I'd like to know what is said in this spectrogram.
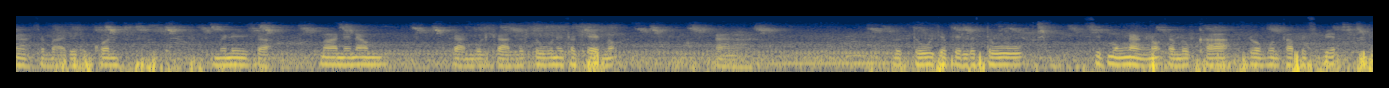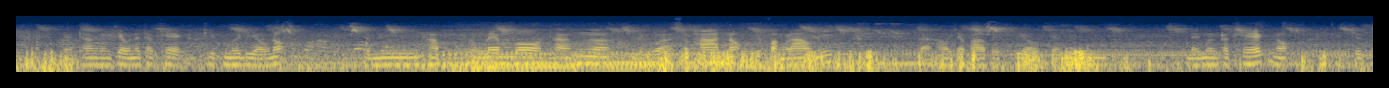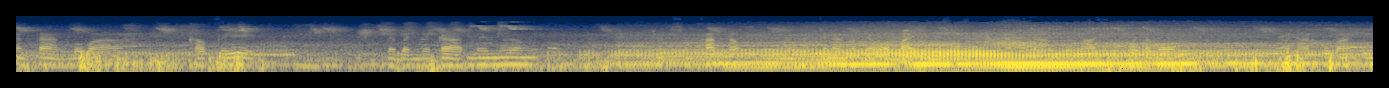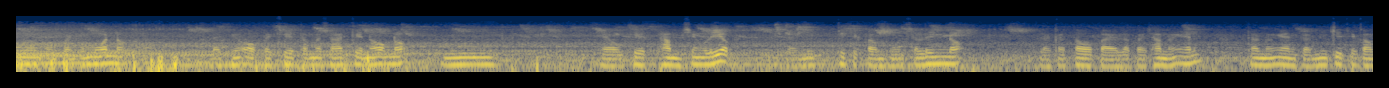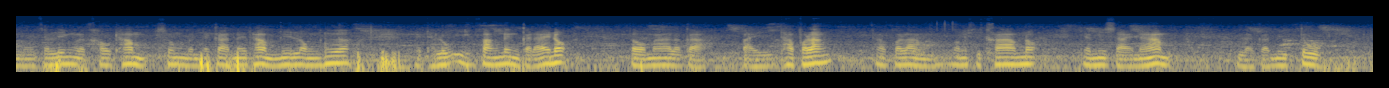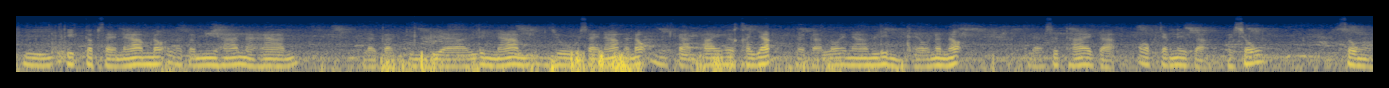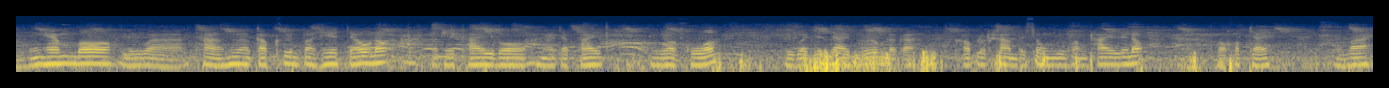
อ่าสบายดีทุกคนมื่อนี้จะมาแนะนำการบริการรถตู้ในตะแคงเนาะอ่ารถตู้จะเป็นรถตู้ชิปมงนั่งเนาะสำหรับลูกค้ารวมคนขับเป็นสิบเอ็ดเดินทางท่องเที่ยวในตะแคงทริปมือเดียวเนาะจะมีหับโรงแรมบอทางเรือหรือว่าสะพานเนาะฝั่งลาวนี้และเขาจะพาไปเที่ยวจะมีในเมืองตะแคกเนาะจุดต่างๆบ่ว่าคาเฟ่ และบรรยากาศในเมืองจุดสำคัญเนาะฉะนั้นเราจะออกไปพาชุมชนตะบองไปทานคูบ้านคูเมืองของแขวงขมวนเนาะและจึงออกไปเขตธรรมชาติเขตนอกเนาะมีแถวเขตทำเชียงเรียบและมีกิจกรรมโหนสลิงเนาะแล้วก็ต่อไปเราไปทำนังแอนทำนังแอนก็มีกิจกรรมโหนสลิงแล้วเข้าถ้ำชมบรรยากาศในถ้ำมีลองเรือทะลุอีกฝั่งหนึ่งก็ได้เนาะ ต่อมาแล้วก็ไปทับฝรั่งทับฝรั่งวังสีครามเนาะจะมีสายน้ำแล้วก็มีตู้ที่ติดกับสายน้ำเนาะแล้วก็มีห้านอาหาร แล้วก็กินเบียร์ลิ่นน้ำอยู่สายน้ำเนาะมีการพายเรือขยัก แล้วก็ลอยน้ำลิ่นแถวนั้นเนาะและสุดท้ายก็ออกจากนี่ก็ไปชงส่งโรงแฮมบอหรือว่าท่าเรือกลับคืนประเทศเจ้าเนาะประเทศไทยบอมาจากไทยหรือว่าขัว หรือว่าจะจ่ายเพิ่มแล้วก็ขับรถข้ามไปส่งอยู่ฝั่งไทยเลยเนาะอ่าขอขอบใจบ๊ายบาย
